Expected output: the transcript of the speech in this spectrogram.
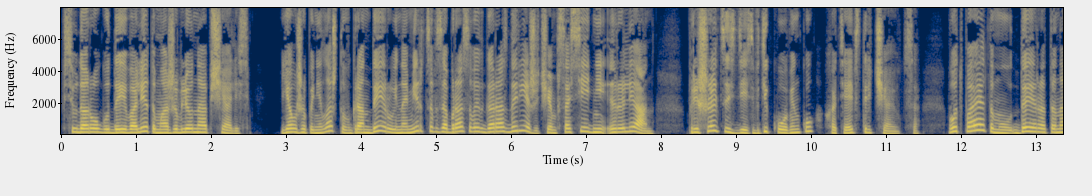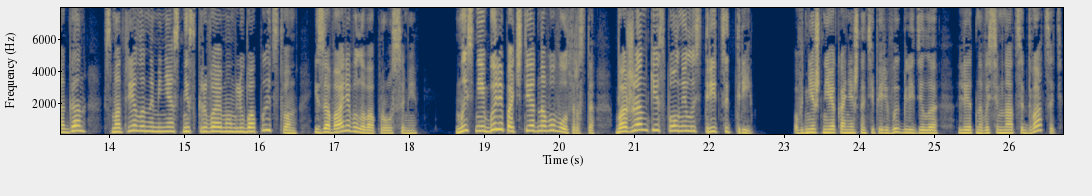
Всю дорогу до Ивалета мы оживленно общались. Я уже поняла, что в Грандейру иномирцев забрасывает гораздо реже, чем в соседний Ирелиан. Пришельцы здесь в диковинку, хотя и встречаются. Вот поэтому Дейра Танаган смотрела на меня с нескрываемым любопытством и заваливала вопросами. Мы с ней были почти одного возраста. Баженке исполнилось 33. Внешне я, конечно, теперь выглядела лет на 18-20,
